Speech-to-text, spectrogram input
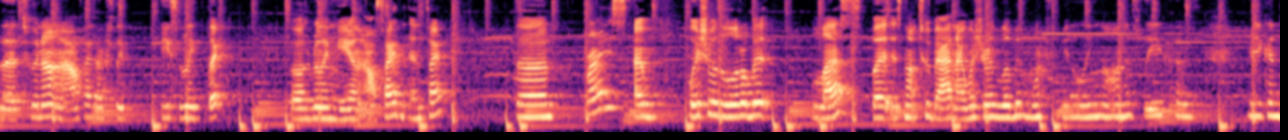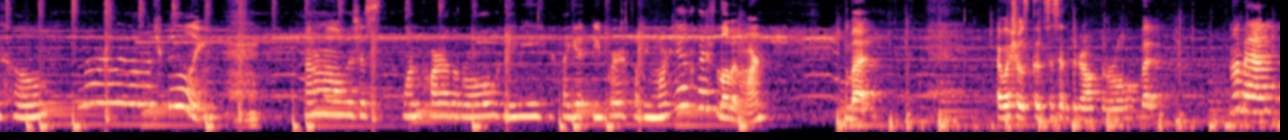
The tuna on the outside is actually decently thick. So it's really meaty on the outside and inside. The rice, I wish it was a little bit less, but it's not too bad. And I wish there was a little bit more filling, honestly, because you can tell, not really that much filling. Mm-hmm. I don't know if it's just one part of the roll. Maybe if I get deeper, there'll be more. Yeah, there's a little bit more. But I wish it was consistent throughout the roll. But not bad,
